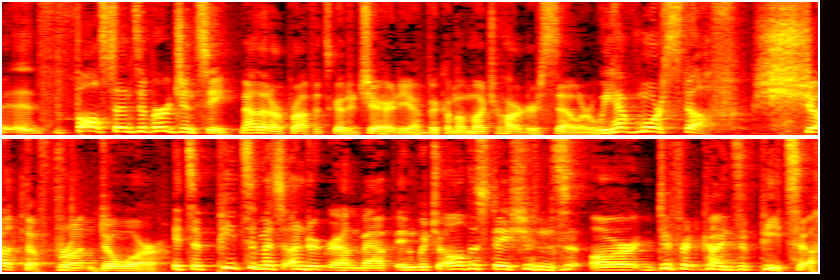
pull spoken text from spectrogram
uh, false sense of urgency. Now that our profits go to charity, I've become a much harder seller. We have more stuff. Shut the front door. It's a Pizzamas underground map in which all the stations are different kinds of pizza.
